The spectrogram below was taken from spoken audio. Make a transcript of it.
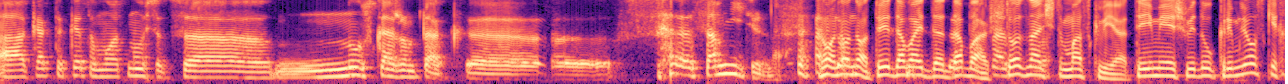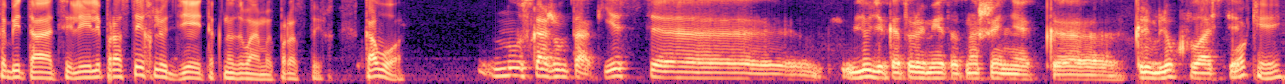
а как-то к этому относятся, ну, скажем так, э, сомнительно. Ну, ну, ну, ты давай добавь, что значит в Москве? Ты имеешь в виду кремлевских обитателей или простых людей, так называемых простых? Кого? Ну, скажем так, есть э, люди, которые имеют отношение к Кремлю, к власти. Окей.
